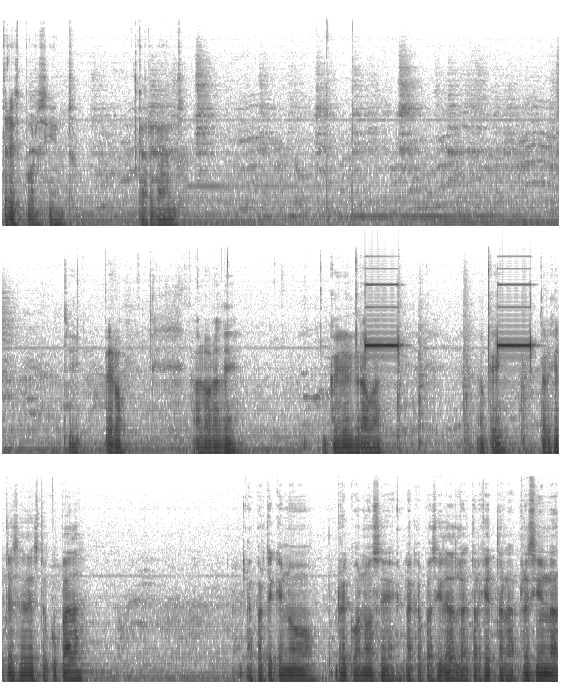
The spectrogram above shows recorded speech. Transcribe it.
3%, cargando. Sí, pero a la hora de querer grabar, ok, tarjeta SD está ocupada. Aparte que no reconoce la capacidad, la tarjeta la, recién la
